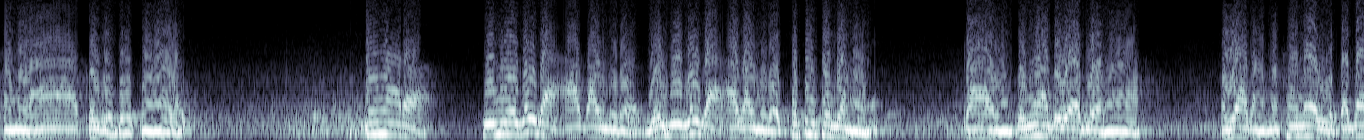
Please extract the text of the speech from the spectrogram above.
ခံမလားကိုယ့်ကိုယ်ကိုစဉ်းစားလိုက်စဉ်းစားတော့ဒီမျိုးစိတ်ကအားကောင်းနေတော့ယုံကြည်စိတ်ကအားကောင်းနေတော့ချက်ချင်းဆုံးပြနိုင်တယ်။ဒါရင်တညတရအတွက်ငါအရသာမခံတော့ဘူးတပံ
